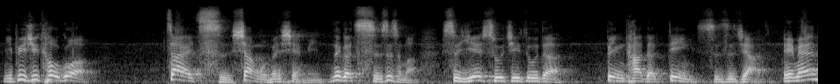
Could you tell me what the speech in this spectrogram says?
你必须透过在此向我们显明，那个此是什么？是耶稣基督的，并他的钉十字架，Amen。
